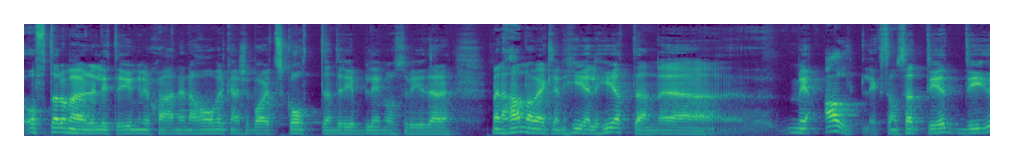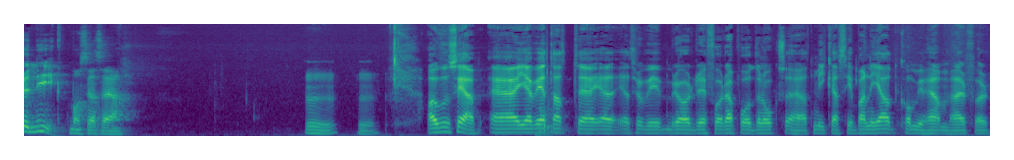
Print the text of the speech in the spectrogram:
Ofta de här lite yngre stjärnorna har väl kanske bara ett skott, en dribbling och så vidare. Men han har verkligen helheten eh, med allt liksom. Så att det, det är unikt måste jag säga. Mm, mm. Ja, vi får se. Eh, jag vet att, eh, jag, tror vi berörde det i förra podden också här, att Mika Zibanejad kom ju hem här för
